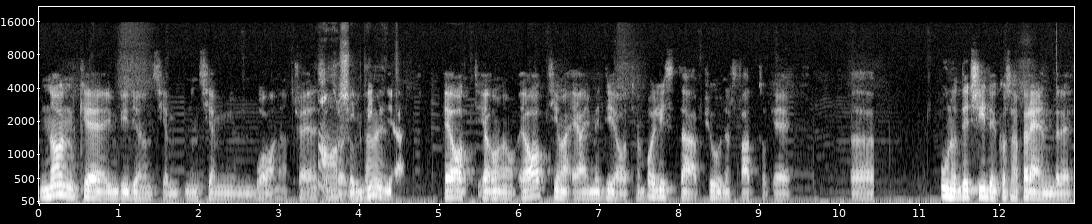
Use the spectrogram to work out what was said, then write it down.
non che Nvidia non sia, non sia buona, cioè nel No, senso. Nvidia è, otti- è ottima e AMD è ottima. Poi lì sta più nel fatto che eh, uno decide cosa prendere.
